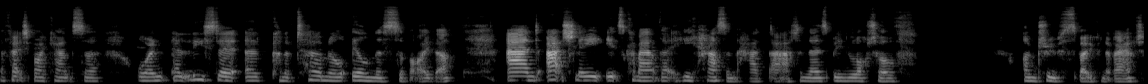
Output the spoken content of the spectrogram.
affected by cancer or an, at least a, a, kind of terminal illness survivor. And actually, it's come out that he hasn't had that, and there's been a lot of untruths spoken about,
